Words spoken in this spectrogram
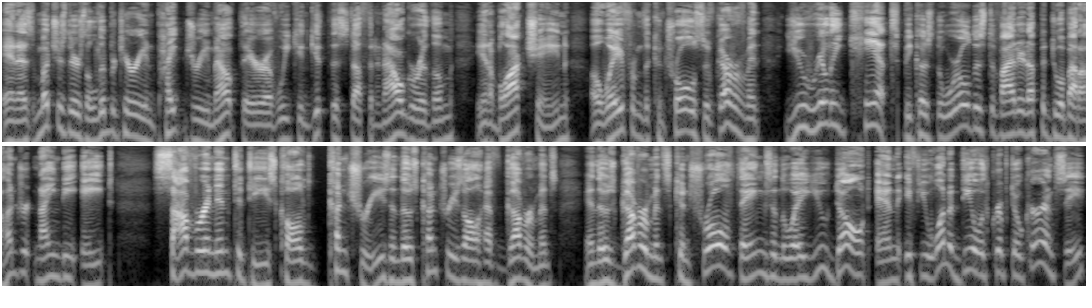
And as much as there's a libertarian pipe dream out there of we can get this stuff in an algorithm in a blockchain away from the controls of government, you really can't because the world is divided up into about 198 sovereign entities called countries, and those countries all have governments, and those governments control things in the way you don't. And if you want to deal with cryptocurrency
